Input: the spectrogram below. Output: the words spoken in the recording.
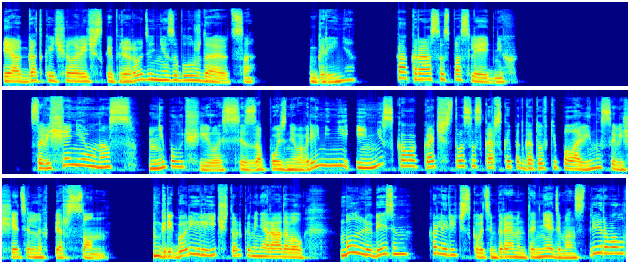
и о гадкой человеческой природе не заблуждаются. Гриня как раз из последних. Совещание у нас не получилось из-за позднего времени и низкого качества сыскарской подготовки половины совещательных персон. Григорий Ильич только меня радовал — был любезен, холерического темперамента не демонстрировал,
